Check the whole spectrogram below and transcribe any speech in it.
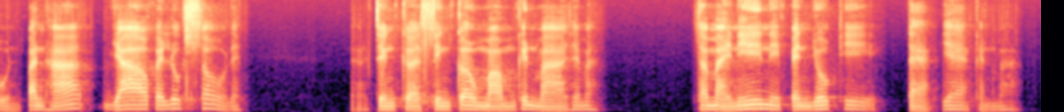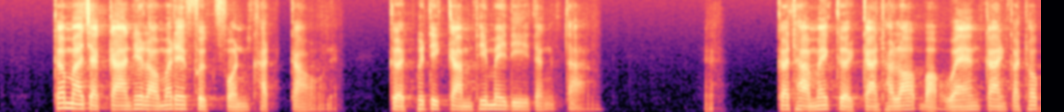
อุ่น ปัญหายาวเป็นลูกโซ่เลย จึงเกิดซิงเกิลมัมขึ้นมาใช่ไหมสมัยนี้นี่เป็นยุคที่แตกแยกกันมาก ก็มาจากการที่เราไม่ได้ฝึกฝนขัดเกลาเนี่ยเกิดพฤติกรรมที่ไม่ดีต่างๆ ก็ทำให้เกิดการทะเลาะเบาแวงการกระทบ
